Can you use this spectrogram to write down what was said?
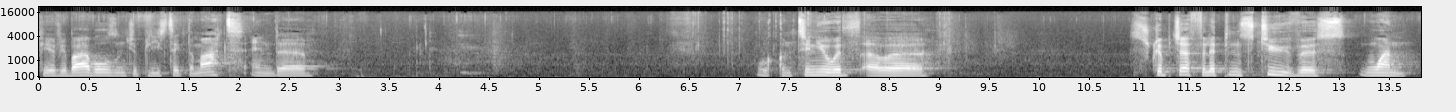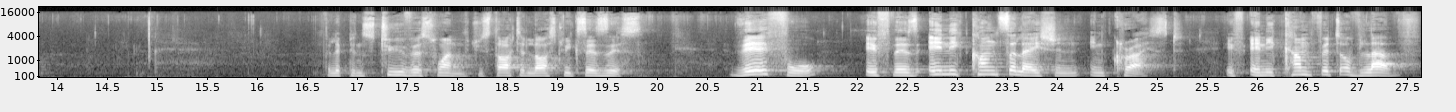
If you have your Bibles, won't you please take them out and uh, we'll continue with our scripture, Philippians 2, verse 1. Philippians 2, verse 1, which we started last week, says this Therefore, if there's any consolation in Christ, if any comfort of love,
